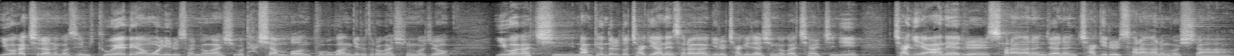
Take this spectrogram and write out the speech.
이와 같이라는 것은 교회에 대한 원리를 설명하시고 다시 한번 부부 관계로 들어가시는 거죠. 이와 같이 남편들도 자기 아내 사랑하기를 자기 자신과 같이 할지니 자기 아내를 사랑하는 자는 자기를 사랑하는 것이라.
